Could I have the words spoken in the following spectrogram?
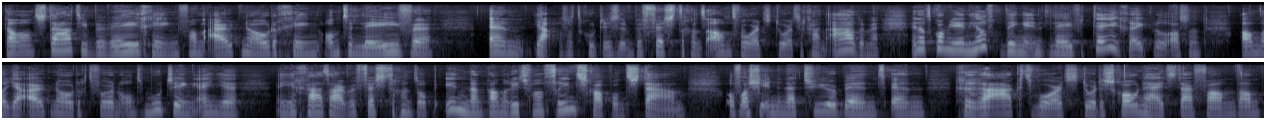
dan ontstaat die beweging van uitnodiging om te leven en ja, als het goed is, een bevestigend antwoord door te gaan ademen. En dat kom je in heel veel dingen in het leven tegen. Ik bedoel, als een ander je uitnodigt voor een ontmoeting en je, en je gaat daar bevestigend op in, dan kan er iets van vriendschap ontstaan. Of als je in de natuur bent en geraakt wordt door de schoonheid daarvan, dan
